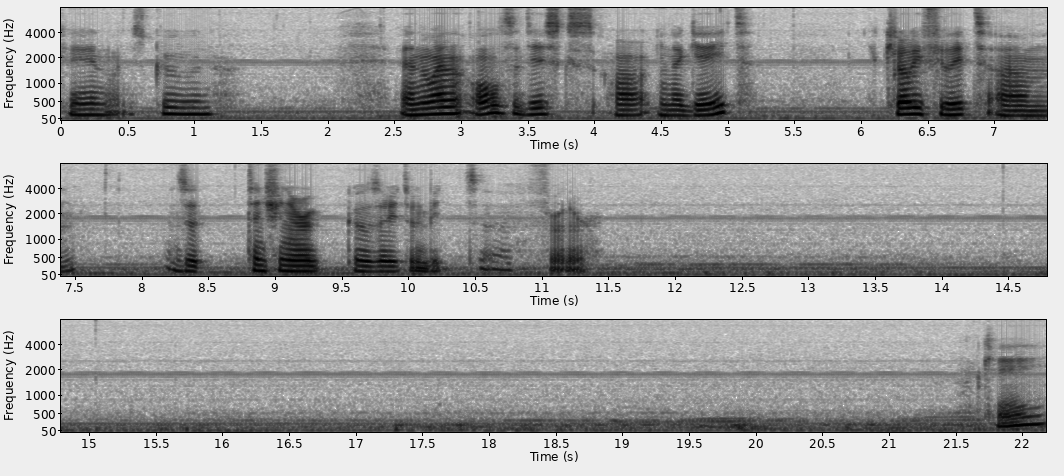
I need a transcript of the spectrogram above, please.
Okay, one is good. And when all the disks are in a gate, clearly feel it. Um, the tensioner goes a little bit uh, further. Okay.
